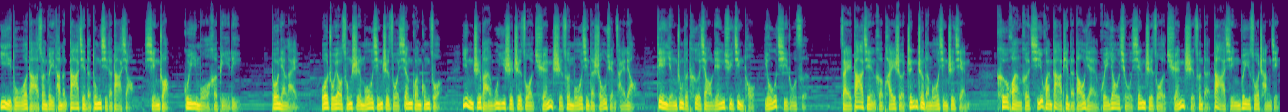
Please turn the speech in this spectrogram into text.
一睹我打算为他们搭建的东西的大小、形状、规模和比例。多年来，我主要从事模型制作相关工作，硬纸板无疑是制作全尺寸模型的首选材料。电影中的特效连续镜头尤其如此。在搭建和拍摄真正的模型之前，科幻和奇幻大片的导演会要求先制作全尺寸的大型微缩场景。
